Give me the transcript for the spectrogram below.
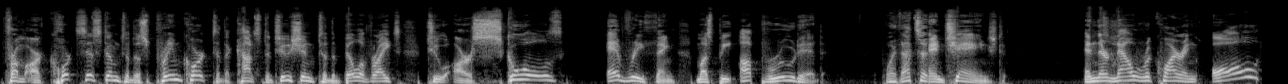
From our court system to the Supreme Court to the Constitution to the Bill of Rights to our schools, everything must be uprooted. Boy, that's a- and changed. And they're now requiring all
